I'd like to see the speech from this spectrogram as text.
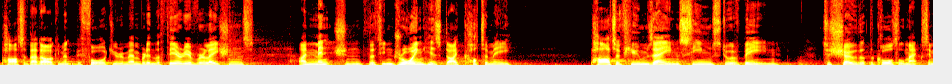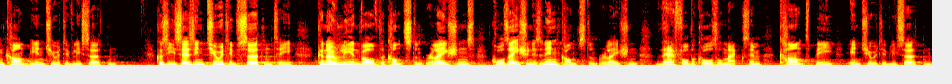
part of that argument before. Do you remember in the theory of relations? I mentioned that in drawing his dichotomy, part of Hume's aim seems to have been to show that the causal maxim can't be intuitively certain. Because he says intuitive certainty can only involve the constant relations, causation is an inconstant relation, therefore the causal maxim can't be intuitively certain.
